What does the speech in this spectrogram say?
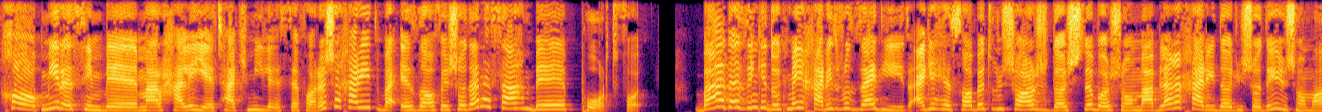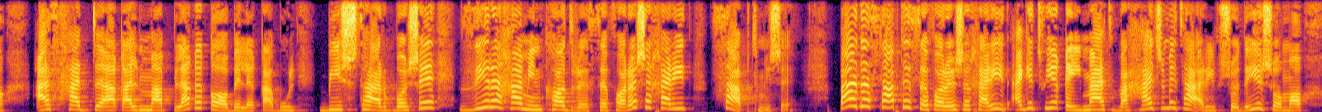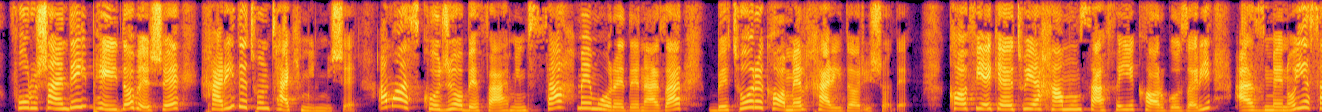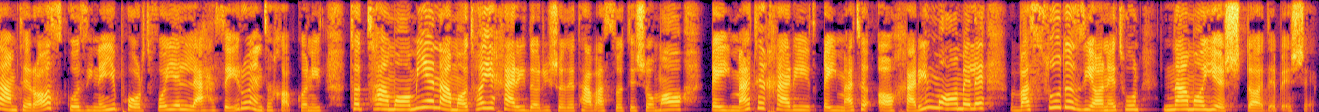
خب می‌رسیم به مرحله تکمیل سفارش خرید و اضافه شدن سهم به پورتفولیو. بعد از اینکه دکمه خرید رو زدید اگه حسابتون شارژ داشته باشه و مبلغ خریداری شده شما از حداقل مبلغ قابل قبول بیشتر باشه زیر همین کادر سفارش خرید ثبت میشه. بعد از ثبت سفارش خرید اگه توی قیمت و حجم تعریف شده شما فروشنده پیدا بشه خریدتون تکمیل میشه. اما از کجا بفهمیم؟ سهم مورد نظر به طور کامل خریداری شده. کافیه که توی همون صفحه کارگزاری از منوی سمت راست گزینه پورتفوی لحظه ای رو انتخاب کنید تا تمامی نمادهای خریداری شده توسط شما قیمت خرید، قیمت آخرین معامله و سود و زیانتون نمایش داده بشه.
